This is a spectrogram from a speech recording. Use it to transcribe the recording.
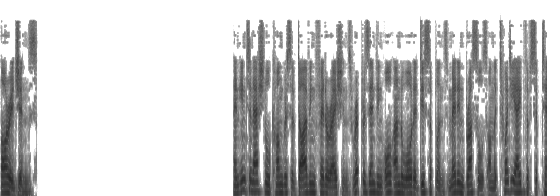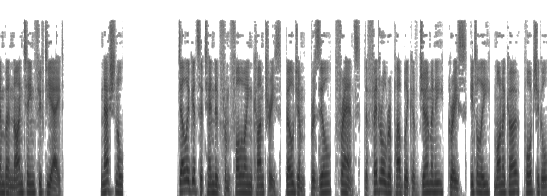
Origins An international congress of diving federations representing all underwater disciplines met in Brussels on 28 September 1958. National Delegates attended from following countries, Belgium, Brazil, France, the Federal Republic of Germany, Greece, Italy, Monaco, Portugal,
